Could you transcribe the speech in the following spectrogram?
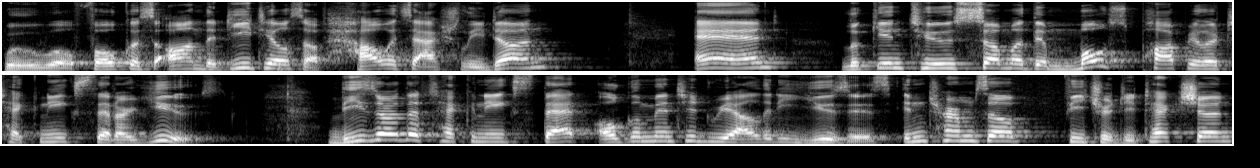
We will focus on the details of how it's actually done and look into some of the most popular techniques that are used. These are the techniques that augmented reality uses in terms of feature detection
